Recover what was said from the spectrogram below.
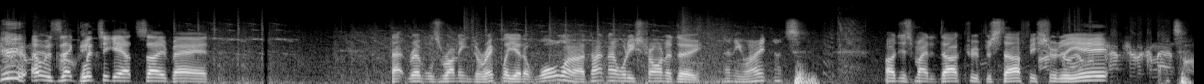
enemy that was that glitching out so bad. That rebel's running directly at a wall, and I don't know what he's trying to do. Anyway, that's. I just made a dark trooper starfish through the air. Captured a.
